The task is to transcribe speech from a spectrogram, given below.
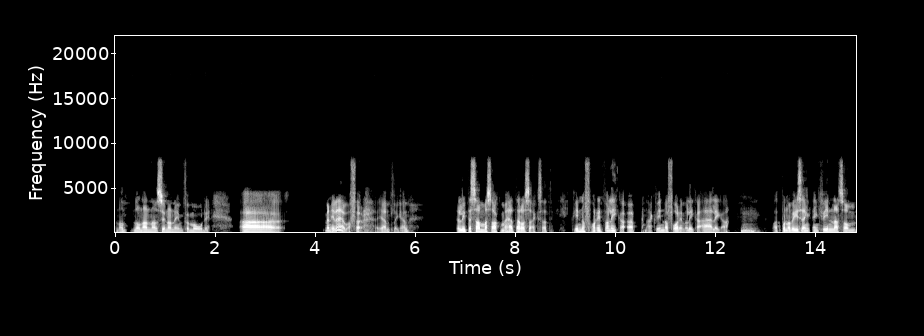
någon, någon annan synonym för modig. Uh, men ni vet varför egentligen. Det är lite samma sak med heterosex. Att kvinnor får inte vara lika öppna. Kvinnor får inte vara lika ärliga. Mm. Att på något vis en, en kvinna som,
